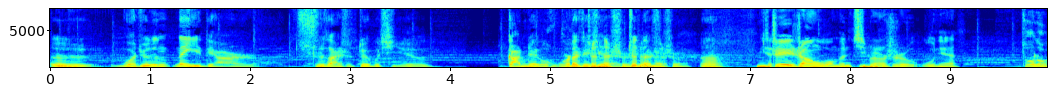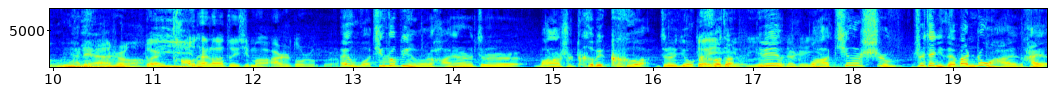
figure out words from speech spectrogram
呃，我觉得那一点儿实在是对不起呃干这个活的这些人，真的是真是，的是嗯，你这一张我们基本上是五年，做了五五年。年是吗？对淘汰了最起码二十多首歌。哎，我听说病友好像是就是王老师特别磕，就是有对磕字因为我好像听是之前你在万众还还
